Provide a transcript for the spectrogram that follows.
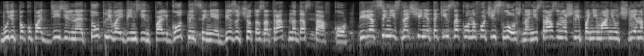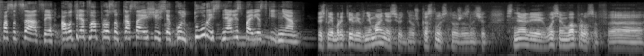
будет покупать дизельное топливо и бензин по льготной цене, без учета затрат на доставку. Переоценить значение таких законов очень сложно. Они сразу нашли понимание у членов ассоциации. А вот ряд вопросов, касающихся культуры, сняли с повестки дня. Если обратили внимание, сегодня уж коснусь тоже, значит, сняли 8 вопросов. Э,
